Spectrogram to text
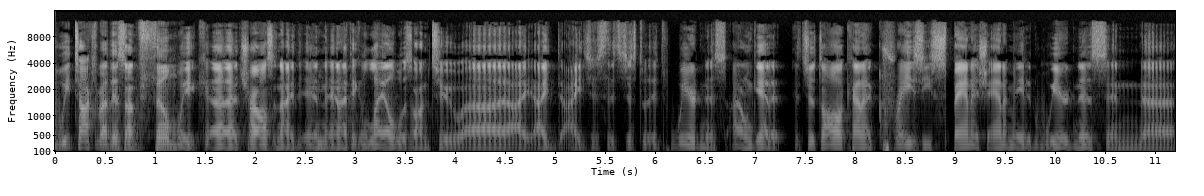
we talked about this on Film Week, uh, Charles and I, and, and I think Lael was on too. Uh, I, I, I just, it's just, it's weirdness. I don't get it. It's just all kind of crazy Spanish animated weirdness and, uh,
